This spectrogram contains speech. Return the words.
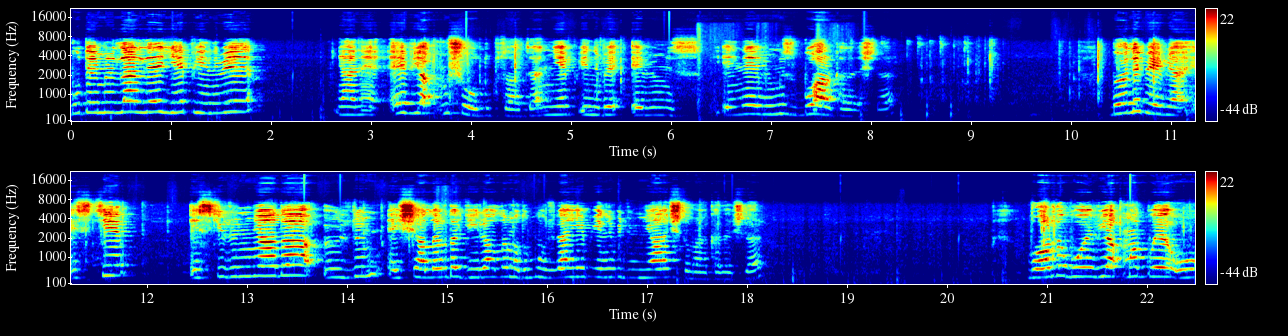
Bu demirlerle yepyeni bir yani ev yapmış olduk zaten. Yepyeni bir evimiz. Yeni evimiz bu arkadaşlar. Böyle bir ev yani eski eski dünyada öldüm. Eşyaları da geri alamadım. O yüzden yepyeni bir dünya açtım arkadaşlar. Bu arada bu evi yapmak ve o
